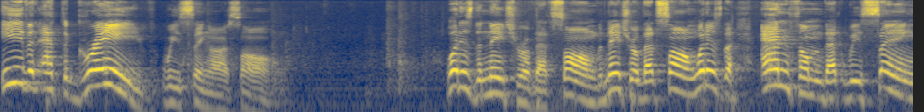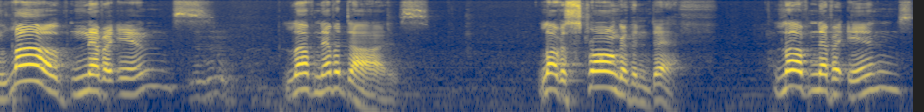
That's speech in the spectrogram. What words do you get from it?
Even at the grave, we sing our song. What is the nature of that song? The nature of that song, what is the anthem that we sing? Love never ends, mm-hmm. love never dies. Love is stronger than death. Love never ends.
